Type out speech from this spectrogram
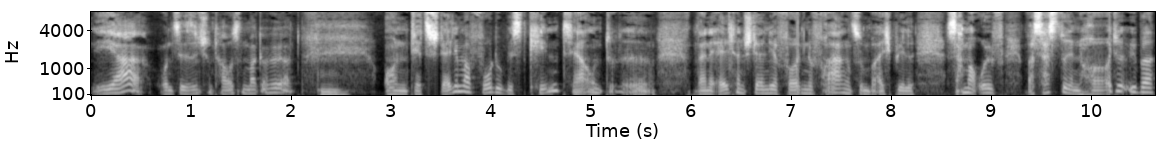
Ja, und sie sind schon tausendmal gehört. Mhm. Und jetzt stell dir mal vor, du bist Kind, ja, und äh, deine Eltern stellen dir folgende Fragen, zum Beispiel, sag mal, Ulf, was hast du denn heute über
